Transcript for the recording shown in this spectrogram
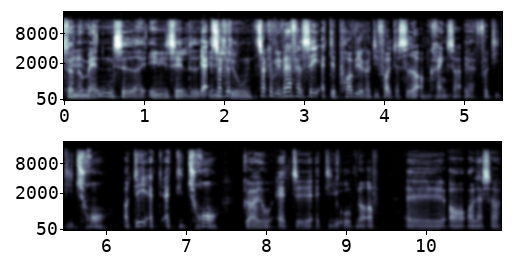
Så når øh, manden sidder inde i teltet, ja, inde så i stuen... Kan, så kan vi i hvert fald se, at det påvirker de folk, der sidder omkring sig, ja. fordi de tror. Og det, at, at de tror, gør jo, at, øh, at de åbner op øh, og, og lader sig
